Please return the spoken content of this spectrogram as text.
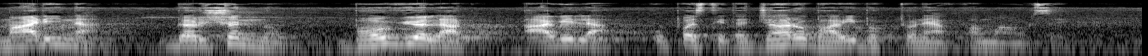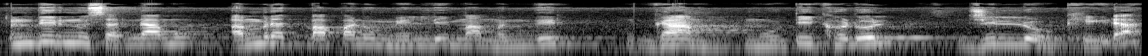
માળીના દર્શનનો ભવ્ય લાભ, આવેલા ઉપસ્થિત હજારો ભાવિ ભક્તોને આપવામાં આવશે. મંદિરનું સરનામું અમૃત બાપાનું મેલ્લીમાં મંદિર, ગામ મોટી ખડોલ, જિલ્લો ખેડા,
